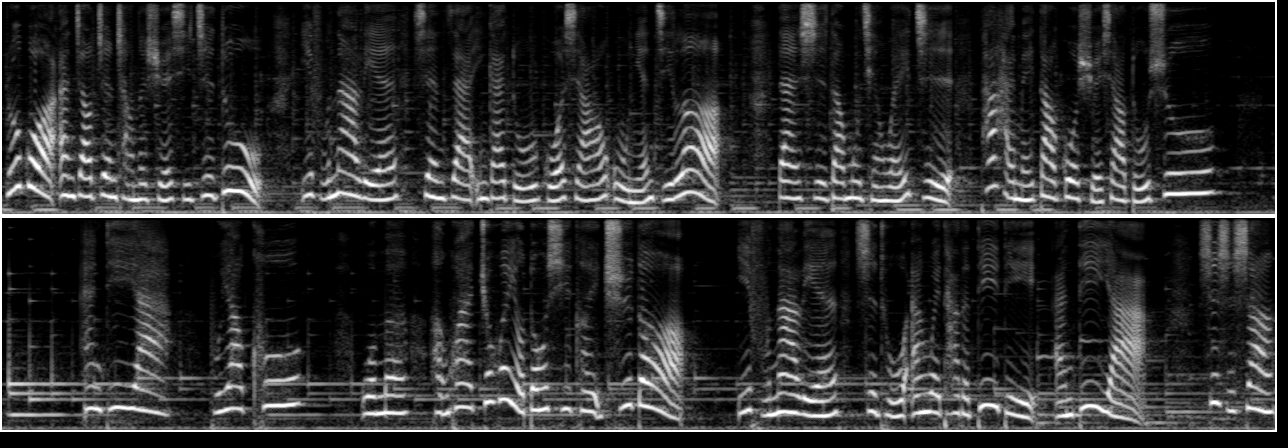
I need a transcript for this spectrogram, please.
如果按照正常的学习制度，伊芙娜莲现在应该读国小五年级了。但是到目前为止，她还没到过学校读书。安蒂亚，不要哭，我们很快就会有东西可以吃的。伊芙娜莲试图安慰她的弟弟安蒂亚。事实上，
